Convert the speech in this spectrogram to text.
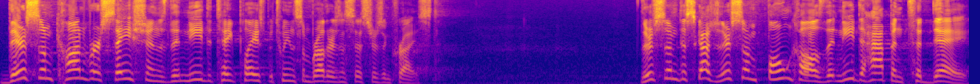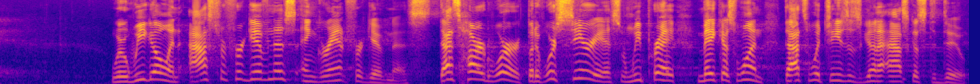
there's some conversations that need to take place between some brothers and sisters in Christ. There's some discussion, there's some phone calls that need to happen today where we go and ask for forgiveness and grant forgiveness. That's hard work, but if we're serious when we pray, make us one, that's what Jesus is going to ask us to do.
